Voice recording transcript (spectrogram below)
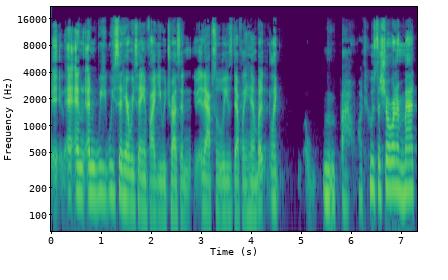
and and we we sit here we say in Feige we trust and it absolutely is definitely him. But like, uh, what? Who's the showrunner? Matt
